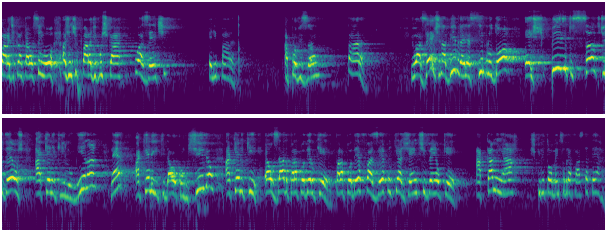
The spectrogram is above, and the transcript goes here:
para de cantar ao Senhor, a gente para de buscar. O azeite, ele para. A provisão para. E o azeite na Bíblia ele é símbolo do Espírito Santo de Deus, aquele que ilumina, né? Aquele que dá o combustível, aquele que é usado para poder o quê? Para poder fazer com que a gente venha o quê? A caminhar espiritualmente sobre a face da terra.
